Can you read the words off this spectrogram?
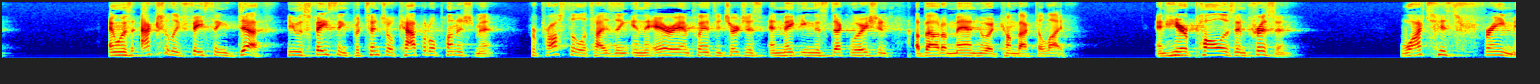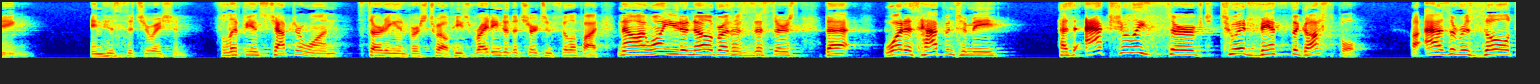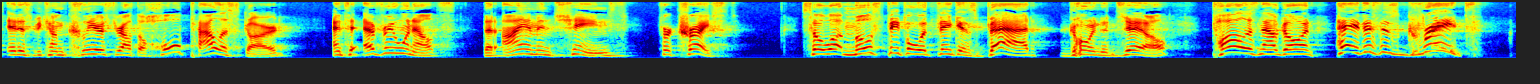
and was actually facing death. He was facing potential capital punishment for proselytizing in the area and planting churches and making this declaration about a man who had come back to life. And here Paul is in prison. watch his framing in his situation. Philippians chapter 1, starting in verse 12. He's writing to the church in Philippi. Now, I want you to know, brothers and sisters, that what has happened to me has actually served to advance the gospel. Uh, as a result, it has become clear throughout the whole palace guard and to everyone else that I am in chains for Christ. So, what most people would think is bad, going to jail, Paul is now going, hey, this is great.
